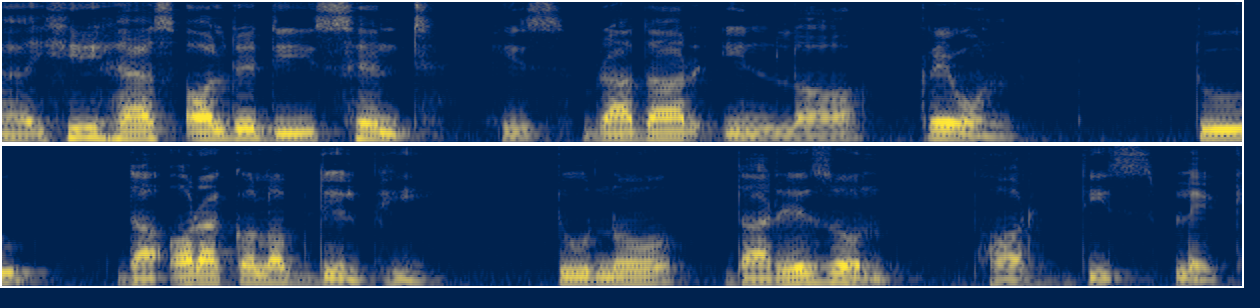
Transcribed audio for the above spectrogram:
Uh, he has already sent his brother in law Creon to the Oracle of Delphi to know the reason for this plague.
